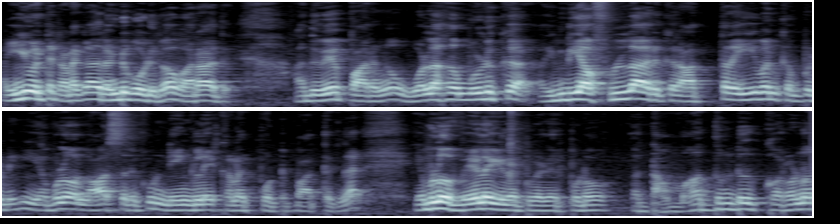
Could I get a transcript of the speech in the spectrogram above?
ஈவெண்ட்டு நடக்காது ரெண்டு கோடி ரூபா வராது. அதுவே பாருங்கள் உலகம் முழுக்க இந்தியா ஃபுல்லாக இருக்கிற அத்தனை ஈவெண்ட் கம்பெனிக்கு எவ்வளோ லாஸ் இருக்கும் நீங்களே கணக்கு போட்டு பார்த்துங்க. எவ்வளோ வேலை இழப்புகள் ஏற்படும்? தம்மா துண்டு கொரோனா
